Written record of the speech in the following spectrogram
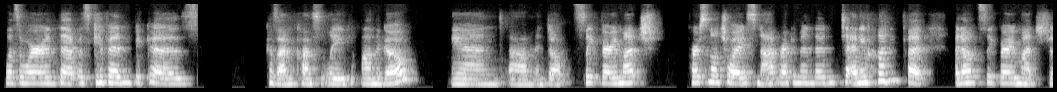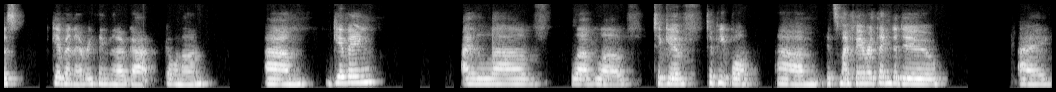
was a word that was given because because I'm constantly on the go and um, and don't sleep very much. Personal choice, not recommended to anyone, but I don't sleep very much just given everything that I've got going on. Um, giving, I love, love, love to give to people. Um, it's my favorite thing to do. I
